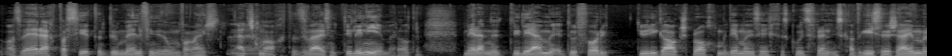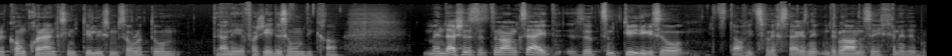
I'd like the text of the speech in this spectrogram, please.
was wäre echt passiert, wenn du Melfi nicht Unfall hast, ja. hättest gemacht. Das weiß natürlich niemand, oder? Wir haben natürlich auch, du hast vorhin Thüringen angesprochen, mit dem habe ich sicher ein gutes Verhältnis gehabt. War immer eine Konkurrenz natürlich aus dem Solothurn. Da hatte ich fast jeden Sonntag. Gehabt. Wir haben auch schon zueinander gesagt, so zum Thüringen, so, das darf ich jetzt vielleicht sagen, das nimmt man der Glaner sicher nicht über.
